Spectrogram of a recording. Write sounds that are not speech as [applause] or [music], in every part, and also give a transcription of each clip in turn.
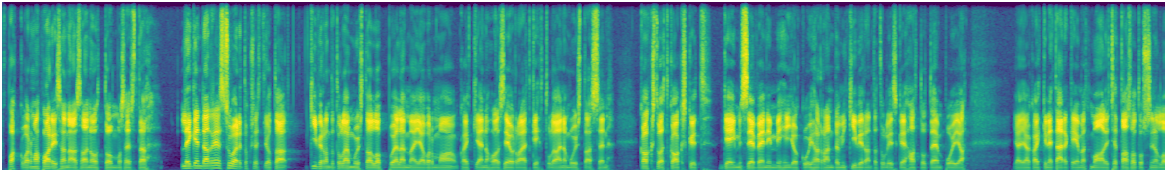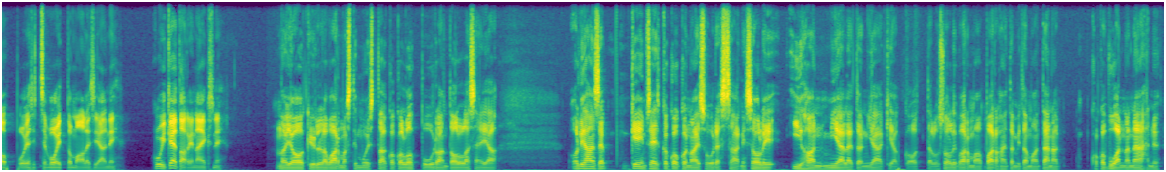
Pakko varmaan pari sanaa sanoa tuommoisesta legendaarisesta suorituksesta, jota Kiviranta tulee muistaa loppuelämään, ja varmaan kaikki NHL-seuraajatkin tulee aina muistaa sen 2020 Game 7, mihin joku ihan randomi Kiviranta tuli iskee hattutempuun, ja, ja, ja kaikki ne tärkeimmät maalit, se tasotus sinne loppuun, ja sitten se voittomaali siellä, niin huikea tarina, eikö niin? No joo, kyllä varmasti muistaa koko loppuuran tollasen ja olihan se Game 7 kokonaisuudessaan, niin se oli ihan mieletön jääkiekkoottelu. Se oli varmaan parhainta, mitä mä oon tänä koko vuonna nähnyt.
